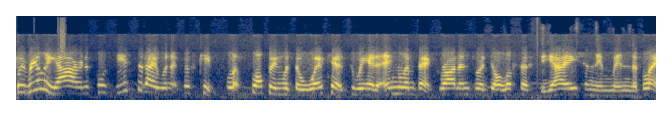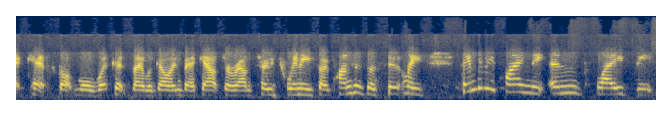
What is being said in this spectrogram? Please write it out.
We really are, and of course, yesterday when it just kept flip flopping with the wickets, we had England back right into a dollar fifty-eight, and then when the Black Caps got more wickets, they were going back out to around two twenty. So punters are certainly seem to be playing the in-play bets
